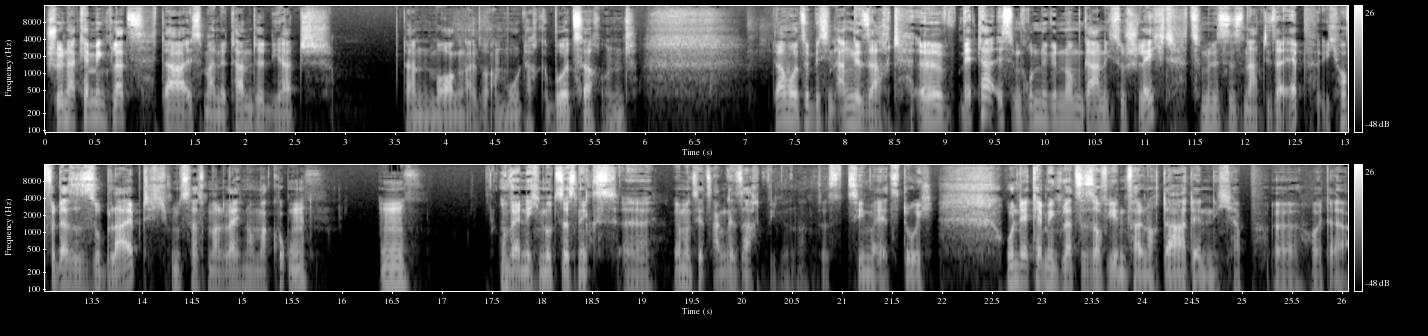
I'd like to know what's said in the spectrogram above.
Schöner Campingplatz. Da ist meine Tante, die hat dann morgen, also am Montag, Geburtstag und da haben wir uns ein bisschen angesagt. Äh, Wetter ist im Grunde genommen gar nicht so schlecht, zumindest nach dieser App. Ich hoffe, dass es so bleibt. Ich muss das mal gleich nochmal gucken. Mm. Und wenn nicht, nutzt es nichts. Äh, wir haben uns jetzt angesagt, wie gesagt, das ziehen wir jetzt durch. Und der Campingplatz ist auf jeden Fall noch da, denn ich habe äh, heute,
